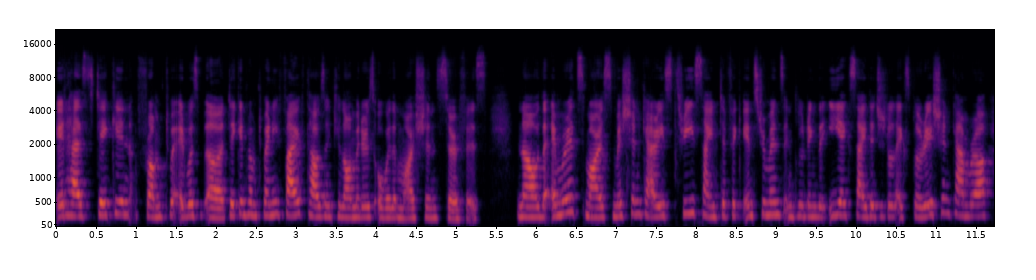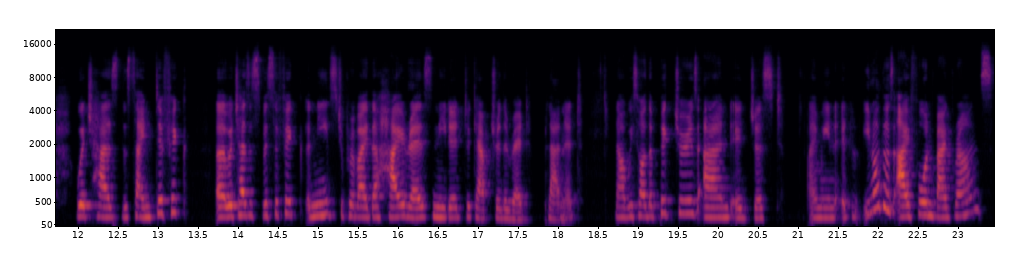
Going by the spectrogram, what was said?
it has taken from tw- it was uh, taken from 25,000 kilometers over the Martian surface. Now, the Emirates Mars mission carries three scientific instruments, including the EXI digital exploration camera, which has the scientific, uh, which has a specific needs to provide the high res needed to capture the red planet. Now, we saw the pictures, and it just, I mean, it you know those iPhone backgrounds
